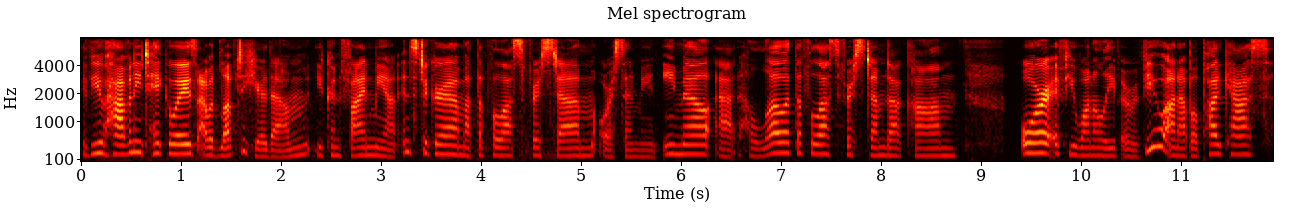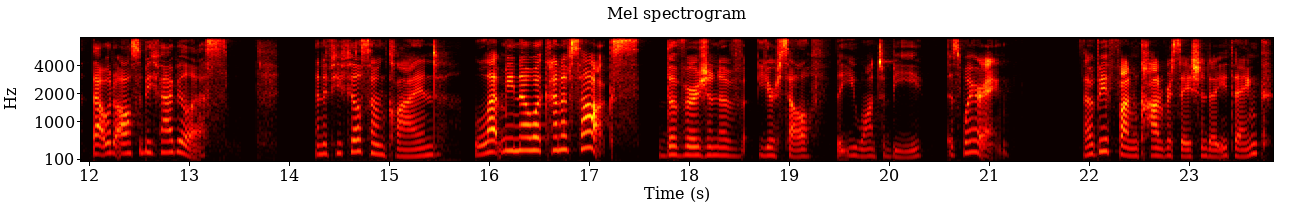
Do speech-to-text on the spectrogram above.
If you have any takeaways, I would love to hear them. You can find me on Instagram at the Philosopher STEM or send me an email at hello at thephilosopherstem.com or if you want to leave a review on Apple Podcasts, that would also be fabulous. And if you feel so inclined, let me know what kind of socks the version of yourself that you want to be is wearing. That would be a fun conversation, don't you think?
